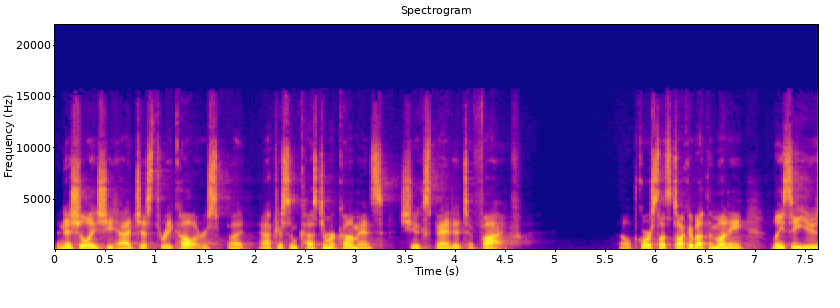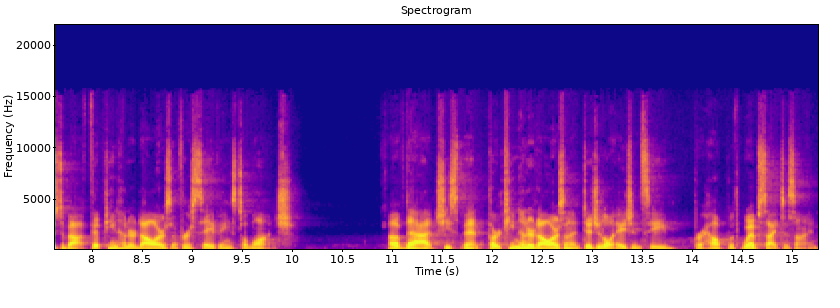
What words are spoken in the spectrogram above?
Initially, she had just three colors, but after some customer comments, she expanded to five. Now, of course, let's talk about the money. Lisa used about $1,500 of her savings to launch. Of that, she spent $1,300 on a digital agency for help with website design.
